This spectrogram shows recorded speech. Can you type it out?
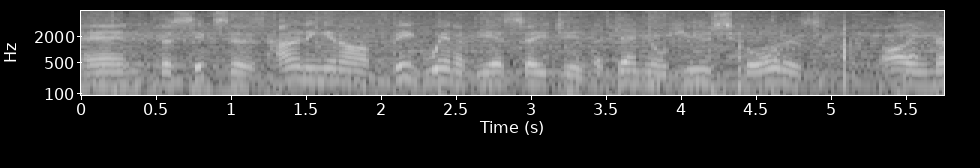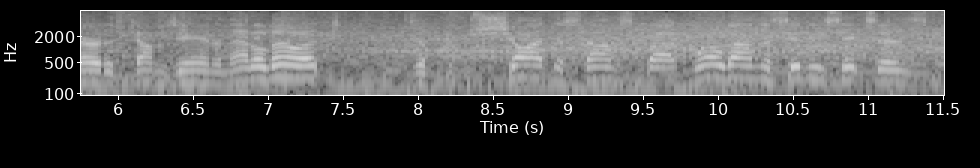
and the Sixers honing in on a big win at the SCG that Daniel Hughes scored as Riley Meredith comes in, and that'll do it. It's a shy at the stumps, but well done the Sydney Sixers.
